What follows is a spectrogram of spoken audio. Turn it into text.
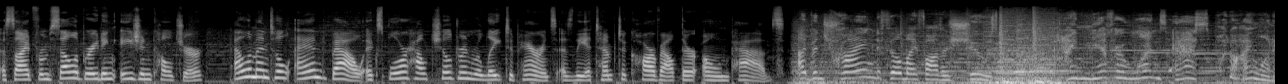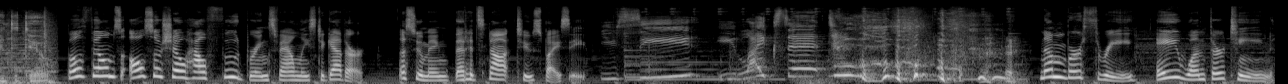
Aside from celebrating Asian culture, Elemental and Bao explore how children relate to parents as they attempt to carve out their own paths. I've been trying to fill my father's shoes, but I never once asked what I wanted to do. Both films also show how food brings families together, assuming that it's not too spicy. You see? He likes it! Number 3 A113.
